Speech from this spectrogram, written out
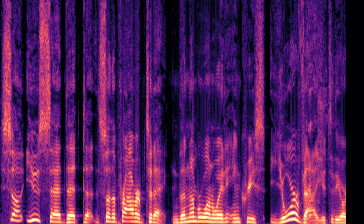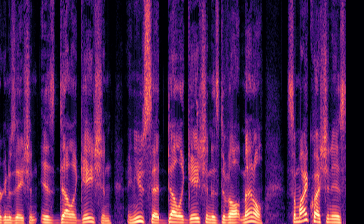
So you said that. Uh, so the proverb today, the number one way to increase your value yes. to the organization is delegation, and you said delegation is developmental. So my question is:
